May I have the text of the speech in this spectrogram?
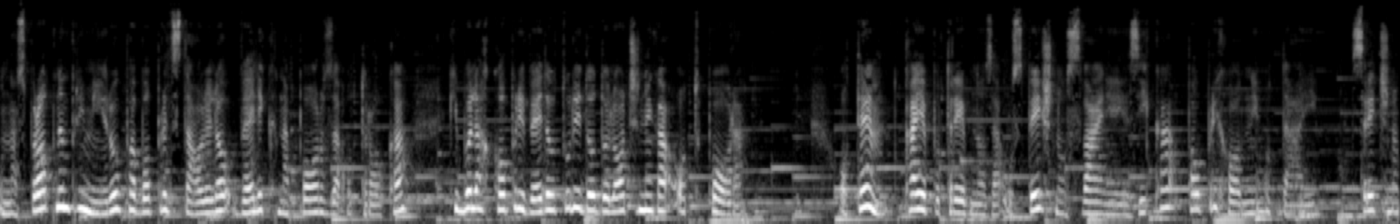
V nasprotnem primeru pa bo predstavljalo velik napor za otroka, ki bo lahko privedel tudi do določenega odpora O tem, kaj je potrebno za uspešno usvajanje jezika, pa v prihodnji oddaji. Srečno!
